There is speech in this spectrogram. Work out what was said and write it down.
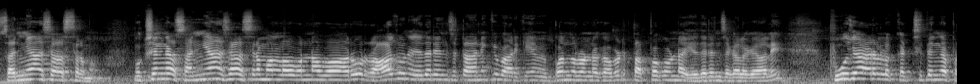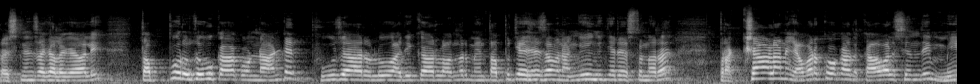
సన్యాసాశ్రమం. ముఖ్యంగా సన్యాసాశ్రమంలో ఉన్నవారు రాజును ఎదిరించడానికి వారికి ఏమి ఇబ్బందులు ఉండవు కాబట్టి తప్పకుండా ఎదిరించగలగాలి. పూజారులు ఖచ్చితంగా ప్రశ్నించగలగాలి. తప్పు రుజువు కాకుండా అంటే పూజారులు అధికారులు అందరూ మేము తప్పు చేసేసామని అంగీకరించేస్తున్నారా? ప్రక్షాళన ఎవరికో కాదు కావాల్సింది మీ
